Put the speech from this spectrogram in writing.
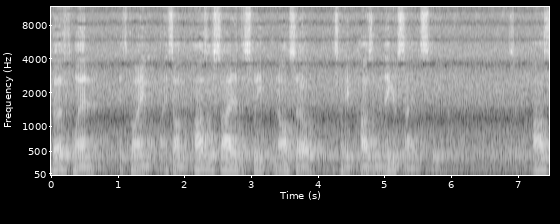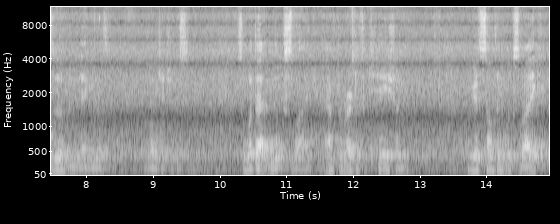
both when it's going, it's on the positive side of the sweep and also it's going to be positive the negative side of the sweep. So positive and negative voltages. So what that looks like after rectification, we get something that looks like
